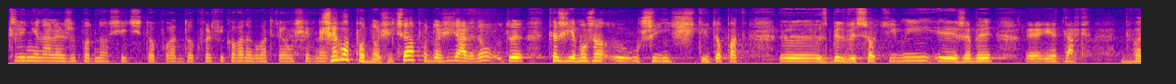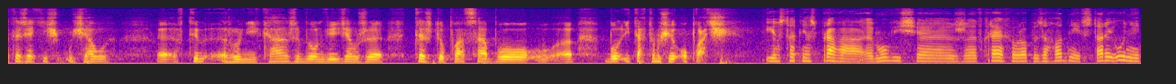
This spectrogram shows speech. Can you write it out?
Czyli nie należy podnosić dopłat do kwalifikowanego materiału siewnego? Trzeba podnosić, trzeba podnosić, ale no, też nie można uczynić tych dopłat y, zbyt wysokimi, y, żeby y, jednak był też jakiś udział w tym rolnika, żeby on wiedział, że też dopłaca, bo, bo i tak to mu się opłaci. I ostatnia sprawa. Mówi się, że w krajach Europy Zachodniej, w Starej Unii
